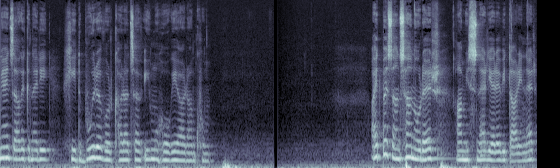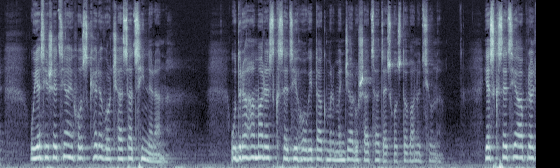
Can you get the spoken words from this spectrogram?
միայն ծաղիկների խիտ բույրը, որ քարացավ իմ ու հողի արանքում։ Այդպես անցան օրեր, ամիսներ, երևի տարիներ, ու ես հիշեցի այն խոսքերը, որ չասացի նրան։ Ու դրա համար ես սկսեցի հողի տակ մրմնջալ ուշացած այս խոստովանությունը։ Ես սկսեցի ապրել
